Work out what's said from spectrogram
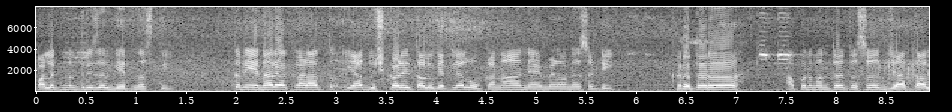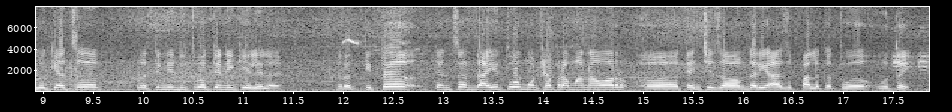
पालकमंत्री जर घेत नसतील तर येणाऱ्या काळात या दुष्काळी तालुक्यातल्या लोकांना न्याय मिळवण्यासाठी खरं तर आपण म्हणतोय तसं ज्या तालुक्याचं प्रतिनिधित्व त्यांनी केलेलं आहे खरं तिथं त्यांचं दायित्व मोठ्या प्रमाणावर त्यांची जबाबदारी आज पालकत्व होतं आहे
